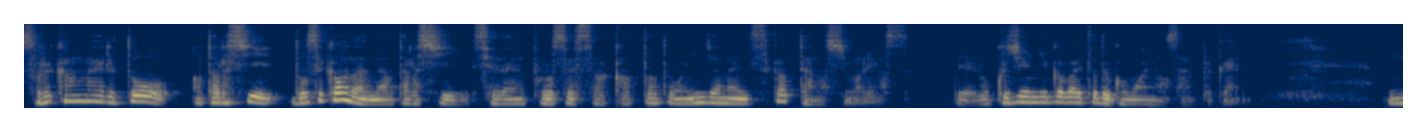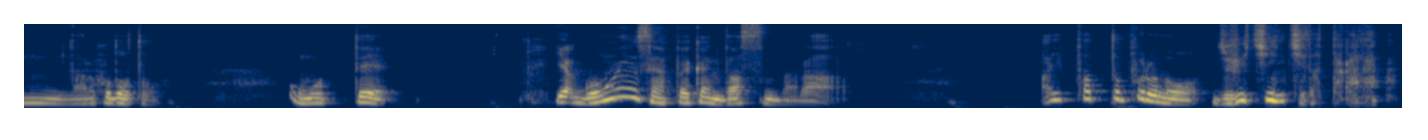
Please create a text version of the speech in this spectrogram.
それ考えると、新しい、どうせ買うならね、新しい世代のプロセッサー買った方がいいんじゃないですかって話もあります。で、62GB で54,300円。うん、なるほどと思って、いや、54,800円出すんなら、iPad Pro の11インチだったか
